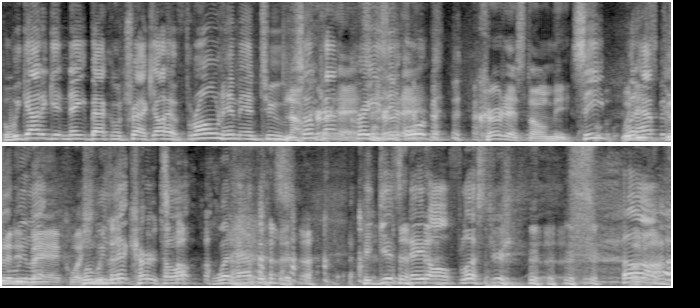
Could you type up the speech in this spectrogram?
But we got to get Nate back on track. Y'all have thrown him into No, some Kurt kind of crazy Kurt has. orbit. Kurt has thrown me. See with what these happens good when we let bad questions. when we let Kurt talk? What happens? he gets Nate all flustered. Oh.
